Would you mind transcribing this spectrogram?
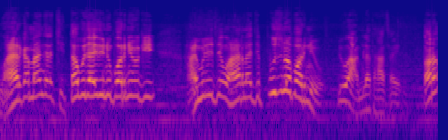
उहाँहरूका मान्छेलाई चित्त बुझाइदिनु पर्ने हो कि? हामीले चाहिँ उहाँहरूलाई चाहिँ पुज्न पर्ने हो यो हामीलाई थाहा छैन। तर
